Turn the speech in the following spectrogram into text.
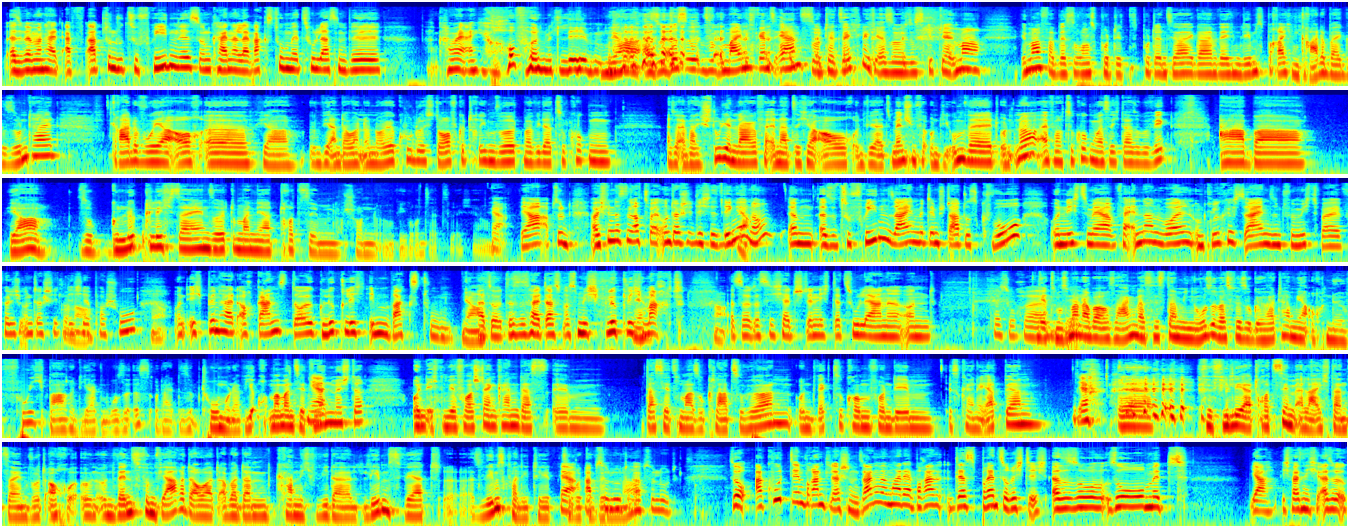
Also wenn man halt ab, absolut zufrieden ist und keinerlei Wachstum mehr zulassen will, dann kann man ja eigentlich auch aufhören mit Leben. Ja, also das äh, meine ich ganz ernst so tatsächlich. Also es gibt ja immer immer Verbesserungspotenzial, egal in welchem Lebensbereich und gerade bei Gesundheit. Gerade wo ja auch äh, ja irgendwie andauernd eine neue Kuh durchs Dorf getrieben wird, mal wieder zu gucken. Also einfach die Studienlage verändert sich ja auch und wir als Menschen und die Umwelt und ne einfach zu gucken, was sich da so bewegt. Aber ja, so glücklich sein sollte man ja trotzdem schon irgendwie grundsätzlich. Ja. Ja, ja, absolut. Aber ich finde, das sind auch zwei unterschiedliche Dinge. Ja. Ne? Ähm, also zufrieden sein mit dem Status quo und nichts mehr verändern wollen und glücklich sein sind für mich zwei völlig unterschiedliche Genau. Paar Schuhe. Ja. Und ich bin halt auch ganz doll glücklich im Wachstum. Ja. Also das ist halt das, was mich glücklich Ja. macht. Ja. Also dass ich halt ständig dazu lerne und versuche. Jetzt muss man aber auch sagen, dass Histaminose, was wir so gehört haben, ja auch eine furchtbare Diagnose ist oder Symptom oder wie auch immer man es jetzt Ja. nennen möchte. Und ich mir vorstellen kann, dass ähm, das jetzt mal so klar zu hören und wegzukommen von dem ist keine Erdbeeren, ja. äh, für viele ja trotzdem erleichternd sein wird. Auch und, und wenn es fünf Jahre dauert, aber dann kann ich wieder lebenswert, äh, also Lebensqualität Ja, absolut, ne? absolut. So, akut den Brand löschen. Sagen wir mal, der Brand, das brennt so richtig. Also so, so mit, ja, ich weiß nicht, also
